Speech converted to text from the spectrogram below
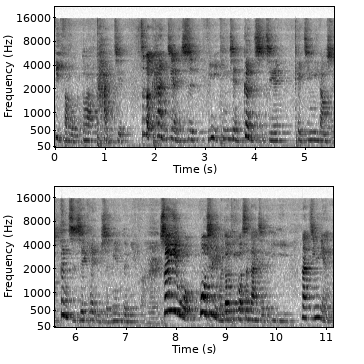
地方，我们都要看见。这个看见是比你听见更直接，可以经历到神，更直接可以与神面对面。所以，我过去你们都听过圣诞节的意义。那今年，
